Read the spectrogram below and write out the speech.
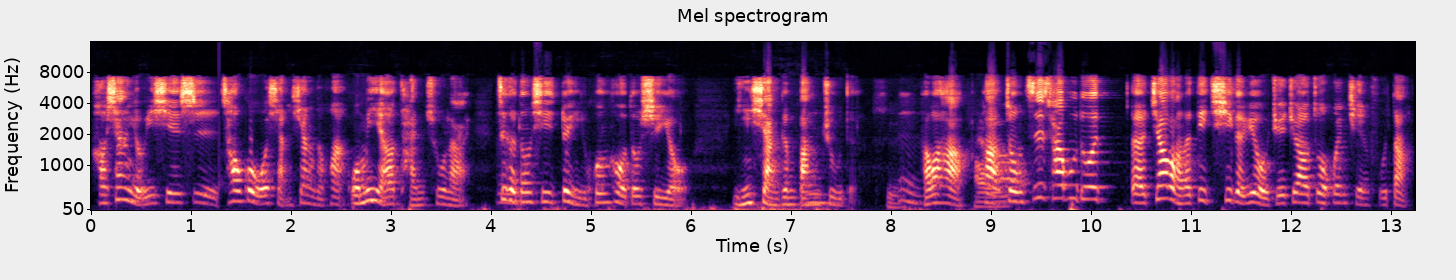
好像有一些是超过我想象的话，我们也要谈出来。这个东西对你婚后都是有影响跟帮助的，嗯，好不好？好，好，总之差不多，呃，交往的第七个月，我觉得就要做婚前辅导。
